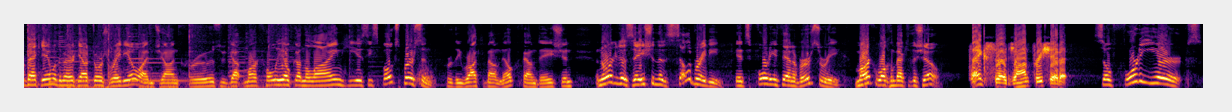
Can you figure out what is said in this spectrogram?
back in with America Outdoors Radio. I'm John Kruse. We've got Mark Holyoak on the line. He is the spokesperson for the Rocky Mountain Elk Foundation, an organization that is celebrating its 40th anniversary. Mark, welcome back to the show. Thanks, uh, John. Appreciate it. So, 40 years.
